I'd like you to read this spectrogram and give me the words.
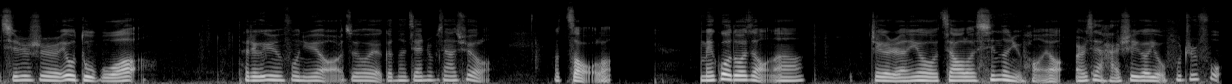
其实是又赌博，他这个孕妇女友最后也跟他坚持不下去了，就走了。没过多久呢，这个人又交了新的女朋友，而且还是一个有夫之妇。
